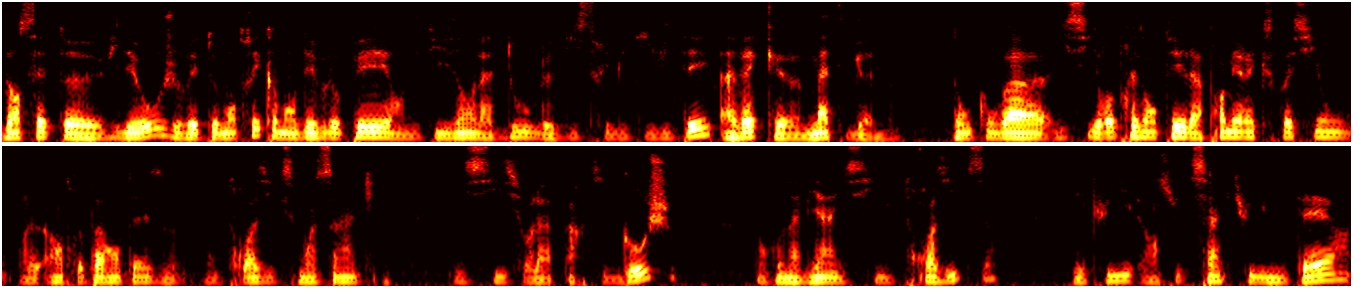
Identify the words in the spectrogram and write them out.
dans cette euh, vidéo je vais te montrer comment développer en utilisant la double distributivité avec euh, Matigon. Donc on va ici représenter la première expression euh, entre parenthèses, donc 3x moins 5 ici sur la partie gauche. Donc on a bien ici 3x et puis ensuite 5 tuiles unitaires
